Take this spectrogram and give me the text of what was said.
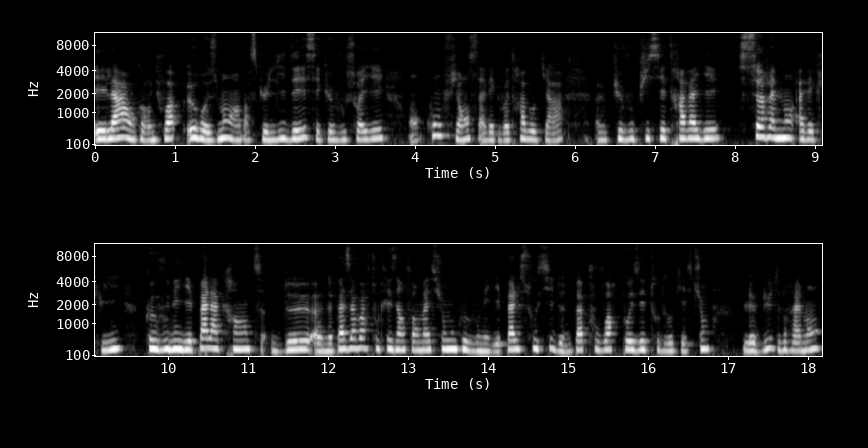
Et là, encore une fois, heureusement, hein, parce que l'idée, c'est que vous soyez en confiance avec votre avocat, euh, que vous puissiez travailler sereinement avec lui, que vous n'ayez pas la crainte de euh, ne pas avoir toutes les informations, que vous n'ayez pas le souci de ne pas pouvoir poser toutes vos questions. Le but vraiment,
